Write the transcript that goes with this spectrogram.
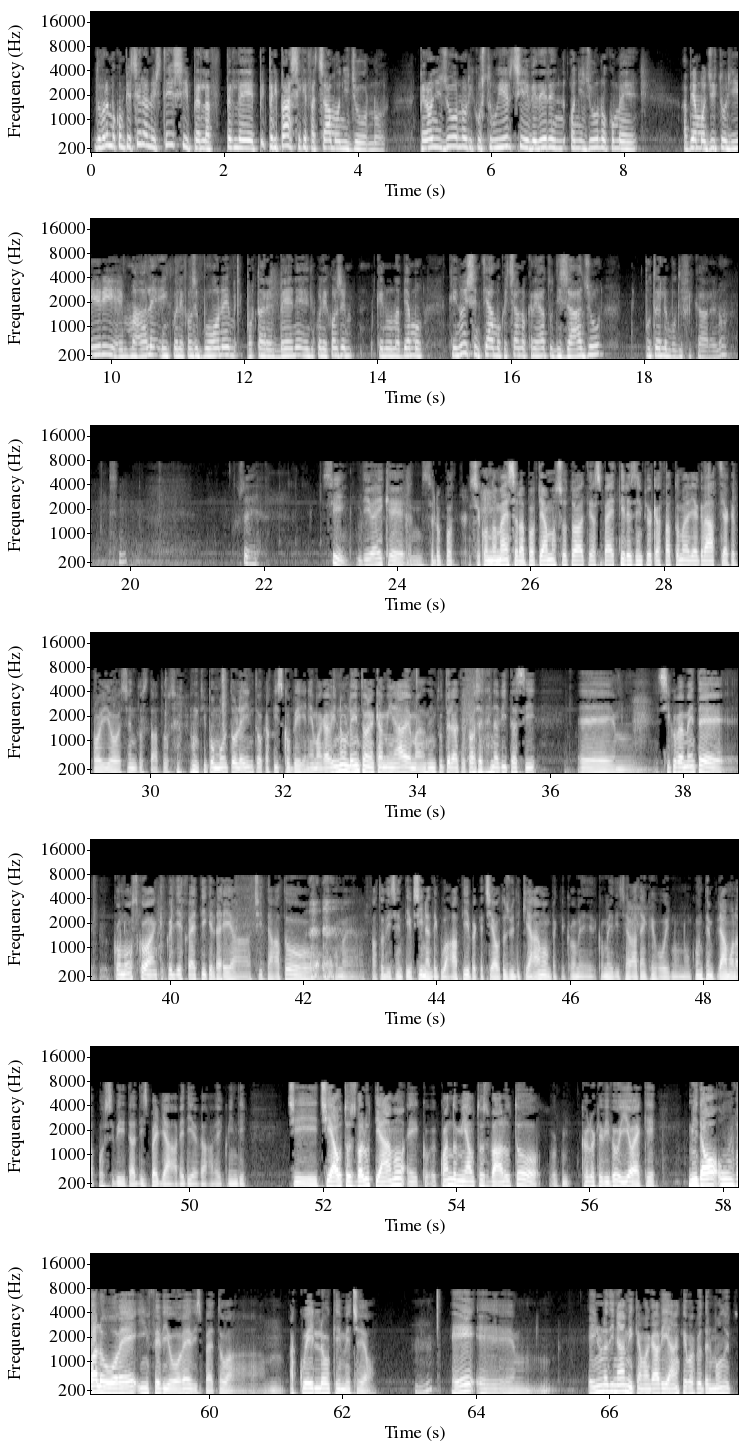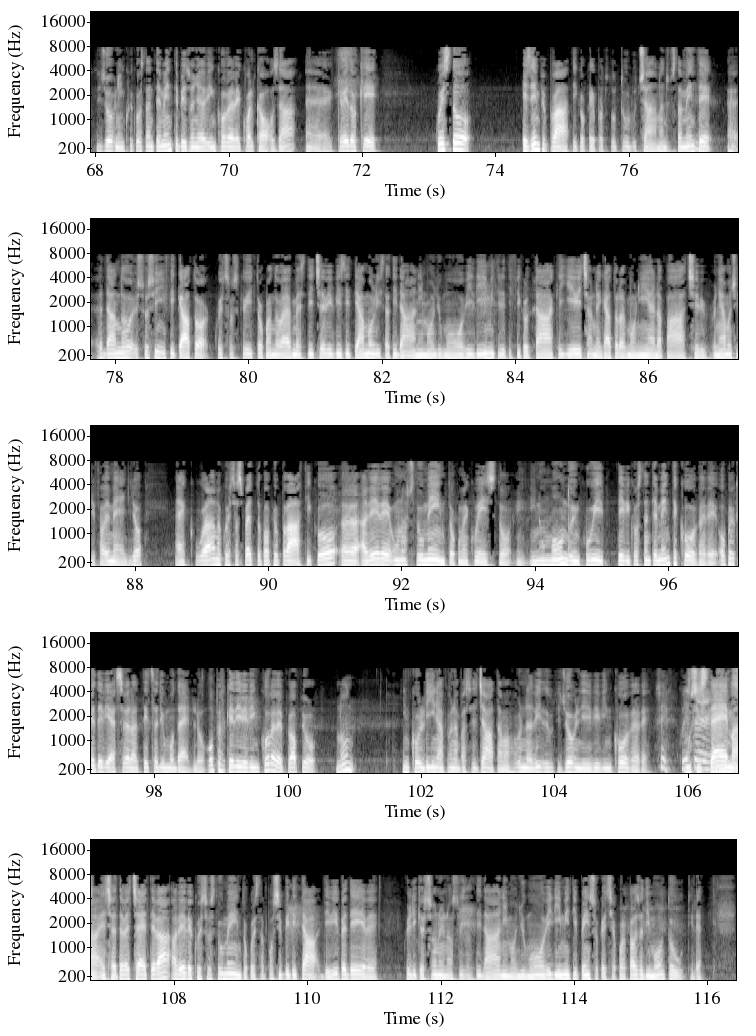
Dovremmo compiacere a noi stessi per, la, per, le, per i passi che facciamo ogni giorno, per ogni giorno ricostruirci e vedere ogni giorno come abbiamo agito ieri e male e in quelle cose buone portare il bene e in quelle cose che non abbiamo che noi sentiamo che ci hanno creato disagio poterle modificare no? Sì. Sì, direi che mm, se po- secondo me se la portiamo sotto altri aspetti, l'esempio che ha fatto Maria Grazia, che poi io essendo stato un tipo molto lento capisco bene, magari non lento nel camminare ma in tutte le altre cose della vita sì, eh, sicuramente conosco anche quegli effetti che lei ha citato, come il fatto di sentirsi inadeguati perché ci autogiudichiamo, perché come, come dicevate anche voi non, non, contempliamo la possibilità di sbagliare, di errare, quindi ci, ci autosvalutiamo e quando mi autosvaluto quello che vivo io è che mi do un valore inferiore rispetto a, a quello che invece ho. Mm-hmm. E, ehm, e, in una dinamica magari anche proprio del mondo di tutti i giorni in cui costantemente bisogna rincorrere qualcosa, eh, credo che questo esempio pratico che hai portato tu Luciana, giustamente eh, dando il suo significato a questo scritto quando Hermes dice rivisitiamo gli stati d'animo, gli umori, i limiti, le difficoltà che ieri ci hanno negato l'armonia e la pace, riproponiamoci di fare meglio. Ecco, guardando questo aspetto proprio pratico, eh, avere uno strumento come questo in, in un mondo in cui devi costantemente correre o perché devi essere all'altezza di un modello o perché devi rincorrere proprio non in collina per una passeggiata, ma proprio nella vita di tutti i giorni devi rincorrere sì, un sistema, eccetera, eccetera, avere questo strumento, questa possibilità di rivedere quelli che sono i nostri stati d'animo, gli umori, i limiti, penso che sia qualcosa di molto utile.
